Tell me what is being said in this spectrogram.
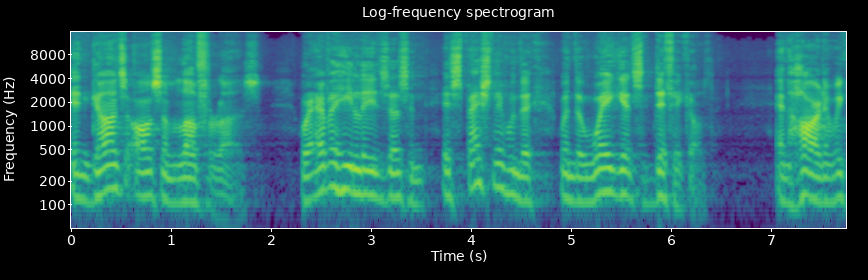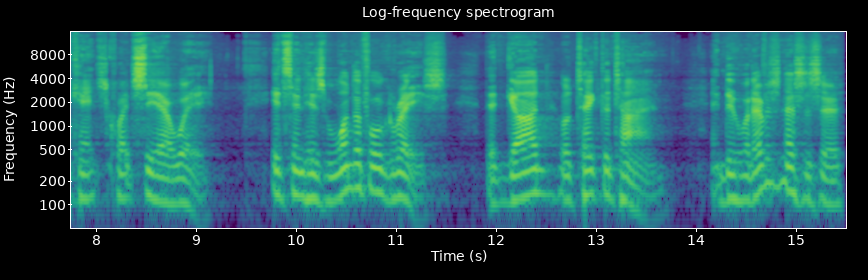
In God's awesome love for us, wherever he leads us, and especially when the, when the way gets difficult and hard and we can't quite see our way, it's in his wonderful grace that God will take the time and do whatever's necessary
